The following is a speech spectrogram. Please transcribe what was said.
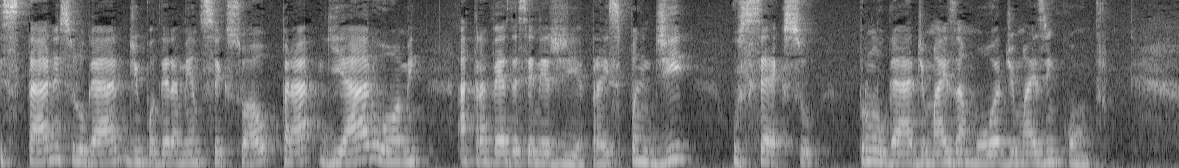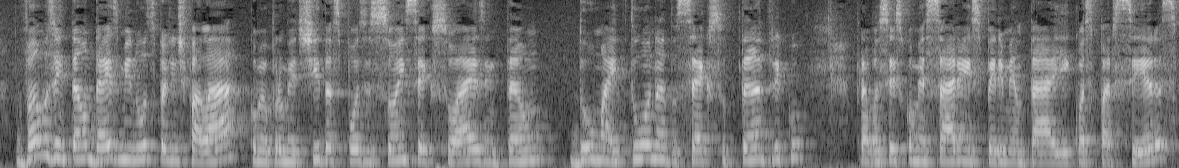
estar nesse lugar de empoderamento sexual para guiar o homem através dessa energia, para expandir o sexo para um lugar de mais amor, de mais encontro. Vamos então 10 minutos para a gente falar, como eu prometi, das posições sexuais então do Maituna, do sexo tântrico, para vocês começarem a experimentar aí com as parceiras,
